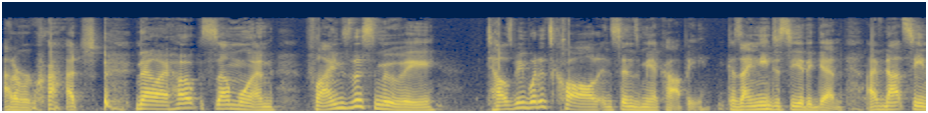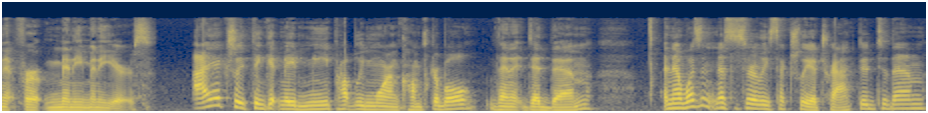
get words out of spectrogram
out of her crotch. Now, I hope someone finds this movie, tells me what it's called, and sends me a copy because I need to see it again. I've not seen it for many, many years. I actually think it made me probably more uncomfortable than it did them. And I wasn't necessarily sexually attracted to them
